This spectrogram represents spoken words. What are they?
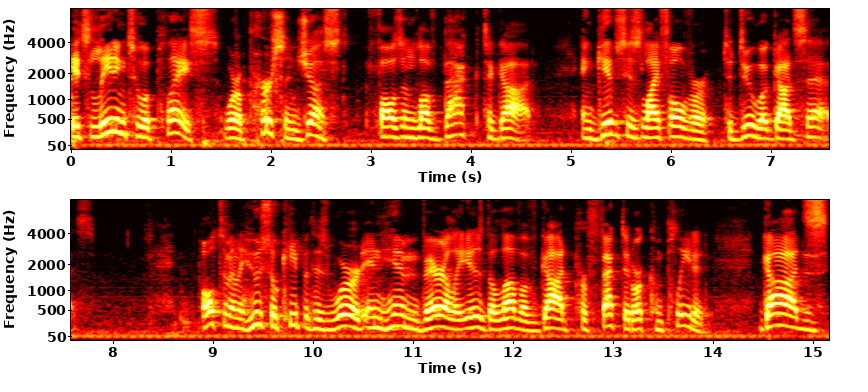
It's leading to a place where a person just falls in love back to God and gives his life over to do what God says. Ultimately, whoso keepeth his word, in him verily is the love of God perfected or completed. God's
